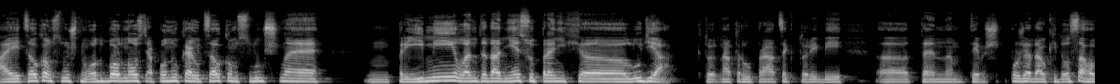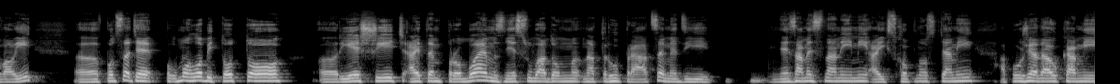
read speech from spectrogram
aj celkom slušnú odbornosť a ponúkajú celkom slušné mm, príjmy, len teda nie sú pre nich e, ľudia na trhu práce, ktorí by e, ten, tie požiadavky dosahovali. E, v podstate pomohlo by toto riešiť aj ten problém s nesúladom na trhu práce medzi nezamestnanými a ich schopnosťami a požiadavkami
